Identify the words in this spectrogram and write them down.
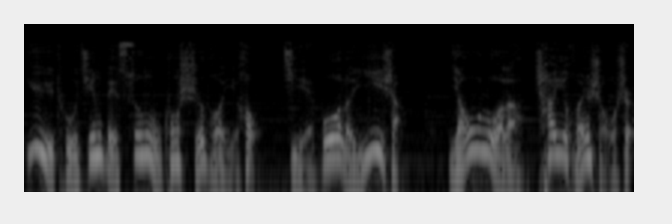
玉兔精被孙悟空识破以后，解剥了衣裳，摇落了钗环首饰，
